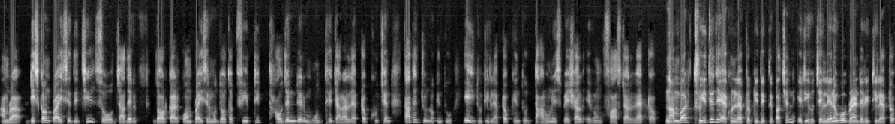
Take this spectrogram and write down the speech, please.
আমরা ডিসকাউন্ট প্রাইসে দিচ্ছি সো যাদের দরকার কম প্রাইসের মধ্যে, অর্থাৎ ফিফটি থাউজেন্ডের মধ্যে যারা ল্যাপটপ খুঁজছেন, তাদের জন্য কিন্তু এই দুটি ল্যাপটপ কিন্তু দারুণ স্পেশাল এবং ফাস্টার ল্যাপটপ নাম্বার থ্রিতে যে এখন ল্যাপটপটি দেখতে পাচ্ছেন, এটি হচ্ছে লেনোভো ব্র্যান্ডের একটি ল্যাপটপ,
